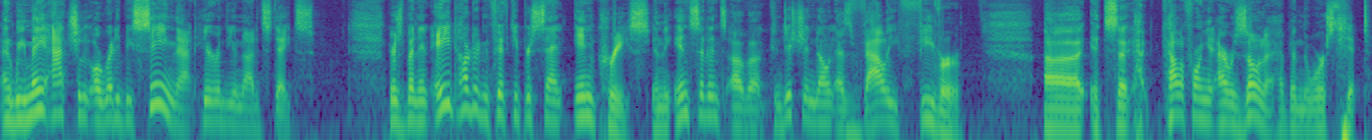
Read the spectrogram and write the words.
And we may actually already be seeing that here in the United States. There's been an 850% increase in the incidence of a condition known as valley fever. Uh, it's uh, California and Arizona have been the worst hit.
